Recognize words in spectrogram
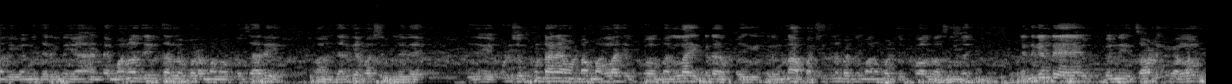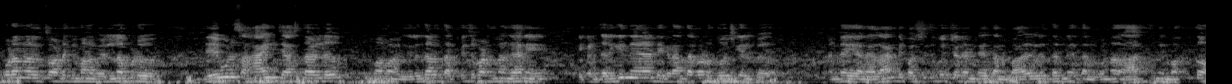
మరి ఇవన్నీ జరిగినాయా? అంటే మన జీవితాల్లో కూడా మనం ఒక్కసారి మనం జరిగే పరిస్థితులు ఇదే. ఇది ఎప్పుడు చెప్పుకుంటానే ఉంటాం. మళ్ళీ చెప్పుకో మళ్ళీ ఇక్కడ ఇక్కడ ఉన్న పరిస్థితిని బట్టి మనం కూడా చెప్పుకోవాల్సి వస్తుంది. ఎందుకంటే కొన్ని చోటకి వెళ్ళకూడని చోటకి మనం వెళ్ళినప్పుడు దేవుడు సహాయం చేస్తాడు. మనం అక్కడికి వెళ్ళిన తప్పించబడుతున్నాం కానీ ఇక్కడ జరిగింది ఏంటంటే ఇక్కడ అంతా కూడా దోచుకెళ్ళిపోయారు. అంటే ఆయన ఎలాంటి పరిస్థితికి వచ్చాడంటే తన భార్యలిద్దరిని తనకున్న ఆస్తిని మొత్తం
